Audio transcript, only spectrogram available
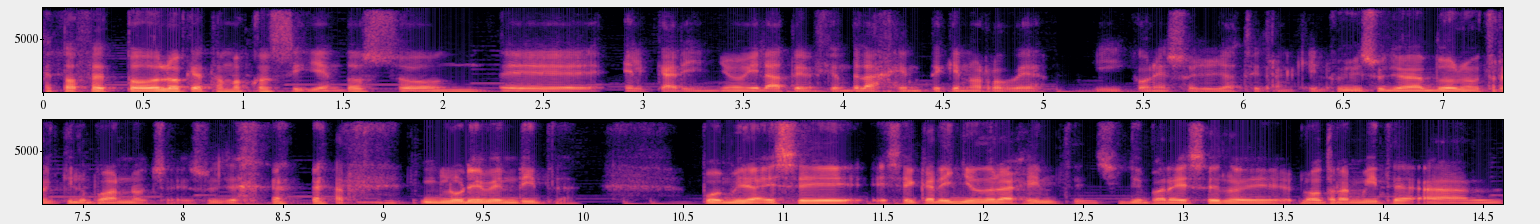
Entonces, todo lo que estamos consiguiendo son eh, el cariño y la atención de la gente que nos rodea. Y con eso yo ya estoy tranquilo. Con eso ya duermo tranquilo por las noches. Eso ya. Gloria bendita. Pues mira, ese, ese cariño de la gente, si te parece, lo, lo transmite al,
